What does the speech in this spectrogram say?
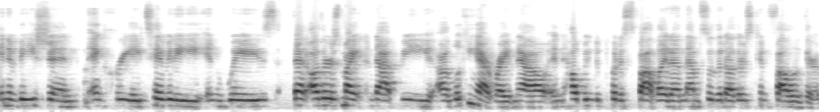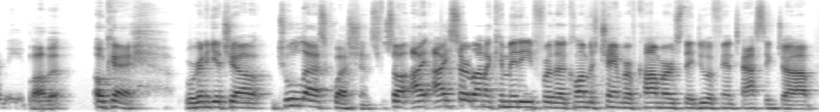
innovation and creativity in ways that others might not be uh, looking at right now and helping to put a spotlight on them so that others can follow their lead. Love it. Okay. We're going to get you out. Two last questions. So, I, I serve on a committee for the Columbus Chamber of Commerce. They do a fantastic job.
